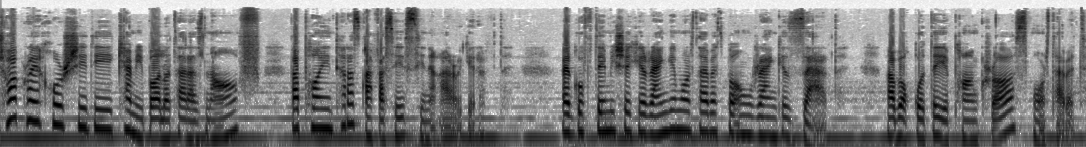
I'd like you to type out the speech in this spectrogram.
چاکرای خورشیدی کمی بالاتر از ناف و پایین تر از قفسه سینه قرار گرفته و گفته میشه که رنگ مرتبط با اون رنگ زرد و با قده پانکراس مرتبطه.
